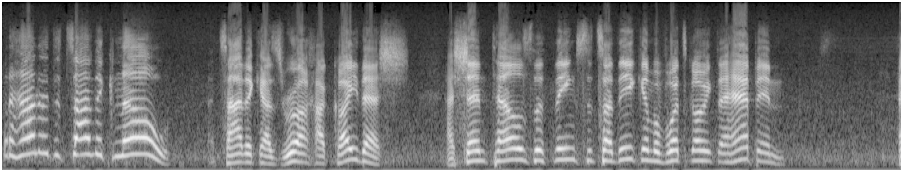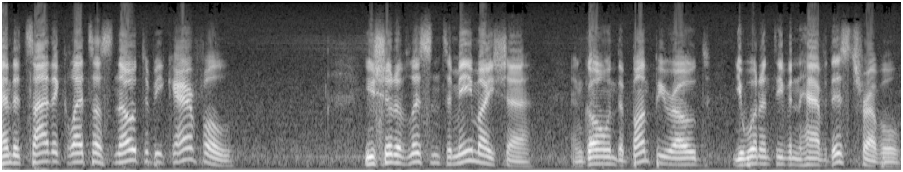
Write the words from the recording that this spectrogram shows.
But how did the tzaddik know? The tzaddik has ruach hakodesh. Hashem tells the things to tzaddikim of what's going to happen, and the tzaddik lets us know to be careful. You should have listened to me, Moshe, and go in the bumpy road. You wouldn't even have this trouble.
